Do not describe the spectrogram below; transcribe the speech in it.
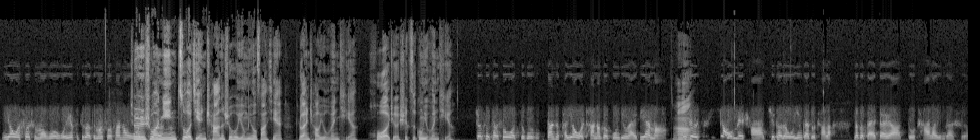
你要我说什么，我我也不知道怎么说，反正我就是说您做检查的时候有没有发现卵巢有问题啊，或者是子宫有问题啊？这次他说我子宫，但是他要我查那个宫颈癌变嘛，啊就这一项我没查，其他的我应该都查了，那个白带呀、都查了，应该是。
